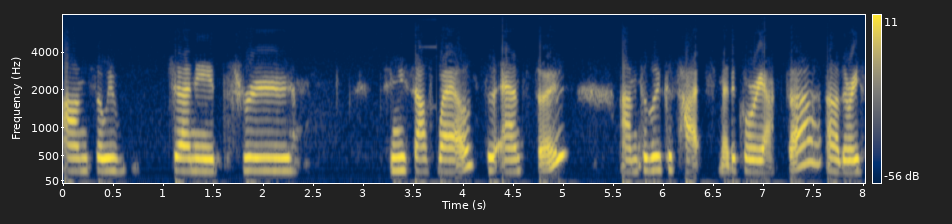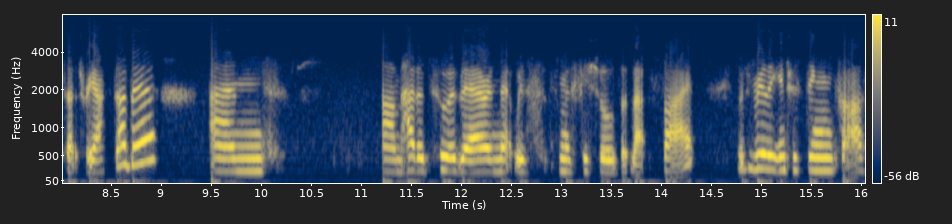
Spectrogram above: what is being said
Um, so we journeyed through to New South Wales, to Ansto, um, to Lucas Heights Medical Reactor, uh, the research reactor there, and um, had a tour there and met with some officials at that site. It was really interesting for us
